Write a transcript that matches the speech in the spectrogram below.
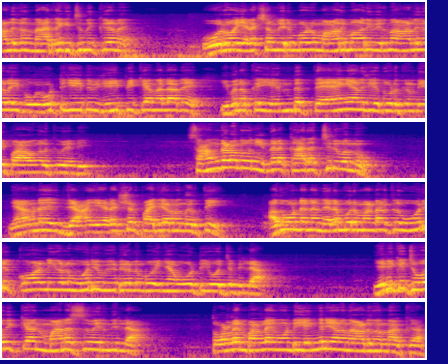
ആളുകൾ നരകിച്ച് നിൽക്കുകയാണ്. ഓരോ ഇലക്ഷൻ വരുമ്പോഴും മാറി മാറി വരുന്ന ആളുകളെ വോട്ട് ചെയ്ത് വിജയിപ്പിക്കുക എന്നല്ലാതെ ഇവനൊക്കെ എന്ത് തേങ്ങയാണ് ചെയ്തു കൊടുക്കേണ്ടത് ഈ പാവങ്ങൾക്ക് വേണ്ടി? സങ്കടം തോന്നി. ഇന്നലെ കരച്ചിൽ വന്നു. ഞങ്ങളുടെ ഇലക്ഷൻ പര്യടനം നിർത്തി. അതുകൊണ്ട് തന്നെ നിലമ്പൂർ മണ്ഡലത്തിൽ ഒരു കോളനികളും ഒരു വീടുകളിലും പോയി ഞാൻ വോട്ട് ചോദിച്ചിട്ടില്ല. എനിക്ക് ചോദിക്കാൻ മനസ്സ് വരുന്നില്ല. തൊള്ളയും പള്ളയും കൊണ്ട് എങ്ങനെയാണ് നാട് നന്നാക്കുക?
